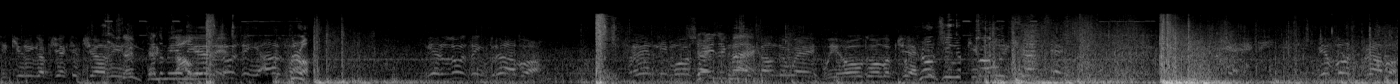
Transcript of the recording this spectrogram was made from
Securing objective Charlie. Sem- enemy in the area. Losing Alpha. Drop. We are losing Bravo. Friendly mortar Chasing strike back. on the way. We hold all objectives. Approaching Keep throwing it- Semtex. We have lost Bravo.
